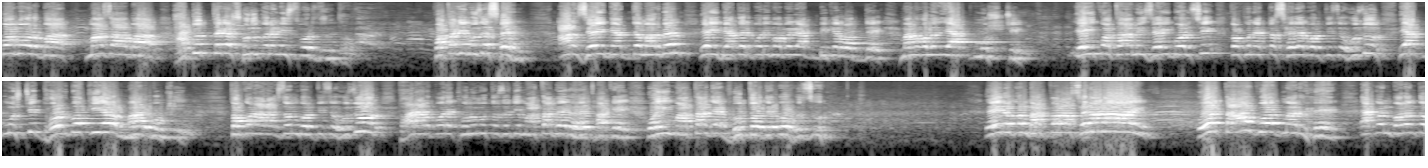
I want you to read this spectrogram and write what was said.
কোমর বাদ, মাজা বাদ, হাঁটুর থেকে শুরু করে নিচ পর্যন্ত। কথা কি বুঝেছেন? আর যেই ব্যাটটা মারবেন, এই ব্যাটের পরিমাপে এক বিকের অর্ধেক। মানে হলো এক মুষ্টি। এই কথা আমি যেই বলছি, তখন একটা ছেলে বলতেছে, হুজুর, এক মুষ্টি ধরবো কি আর মারবো কি? তখন আর একজন বলতেছে, হুজুর, ধরার পরে কোনো মতো যদি মাথা বের হয়ে থাকে, ওই মাথা দিয়ে ভূত দেবো, হুজুর। এইরকম বাটপার আছে না নাই? ও তাও ভোট মারবে। এখন বলেন তো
